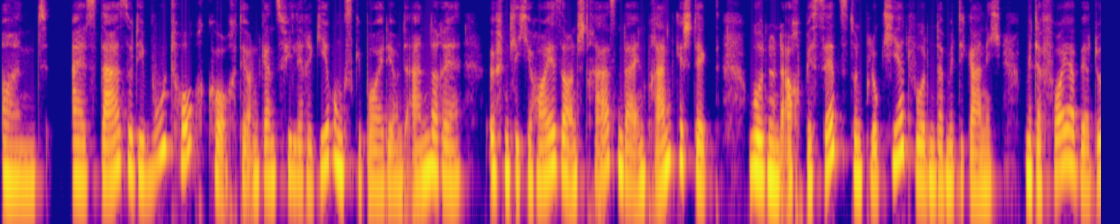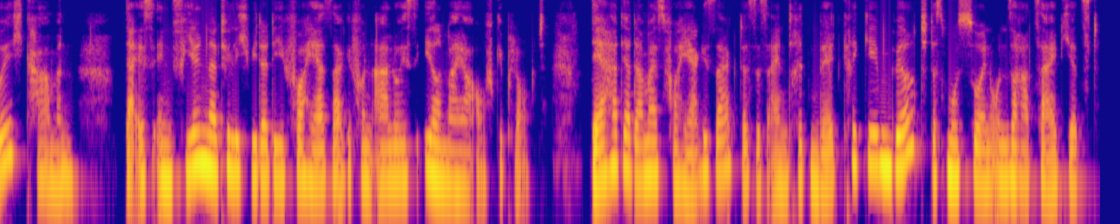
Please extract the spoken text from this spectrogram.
Und als da so die Wut hochkochte und ganz viele Regierungsgebäude und andere öffentliche Häuser und Straßen da in Brand gesteckt wurden und auch besetzt und blockiert wurden, damit die gar nicht mit der Feuerwehr durchkamen, da ist in vielen natürlich wieder die Vorhersage von Alois Irlmeier aufgeploppt. Der hat ja damals vorhergesagt, dass es einen dritten Weltkrieg geben wird. Das muss so in unserer Zeit jetzt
